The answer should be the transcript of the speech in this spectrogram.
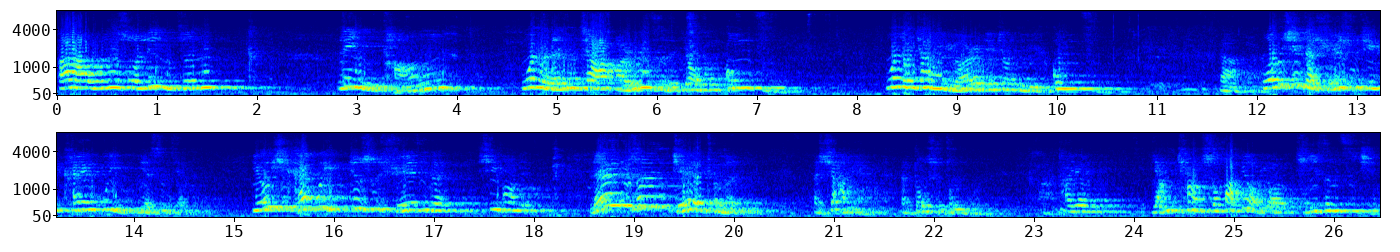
啊，我们说令尊、令堂，问人家儿子要问公子，问人家女儿就叫女公子。啊，我们现在学术界开会也是这样，有一些开会就是学这个西方的，ladies and gentlemen，下面那都是中国的，啊，他要扬腔说话调，要提升自己，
